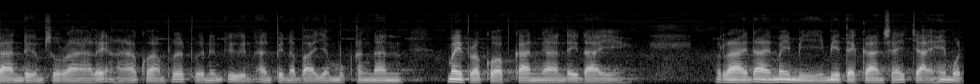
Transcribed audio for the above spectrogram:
การดื่มสุราและหาความเพลิดเพลินอื่น ๆ อันเป็นอบายามุขทั้งนั้น ไม่ประกอบการงานใด ๆ รายได้ไม่มีมีแต่การใช้จ่ายให้หมด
